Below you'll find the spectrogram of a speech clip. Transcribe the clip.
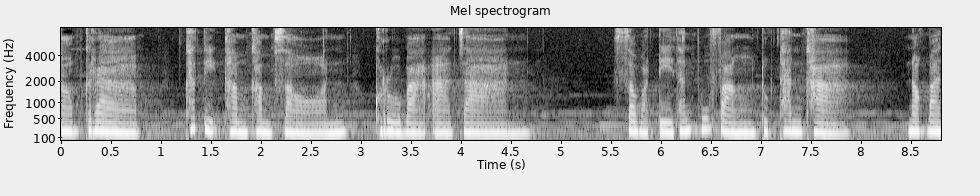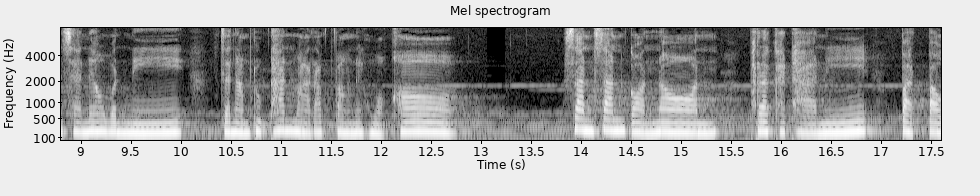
้อมกราบ คติธรรมคำสอน ครูบาอาจารย์ สวัสดีท่านผู้ฟังทุกท่านค่ะ นอกบ้านชาแนลวันนี้ จะนำทุกท่านมารับฟังในหัวข้อ สั้นๆก่อนนอน พระคาถานี้ปัดเป่า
